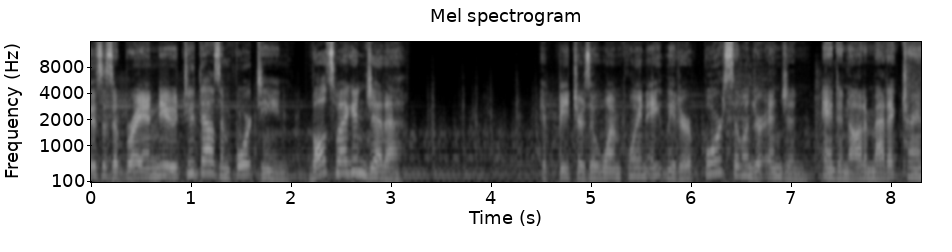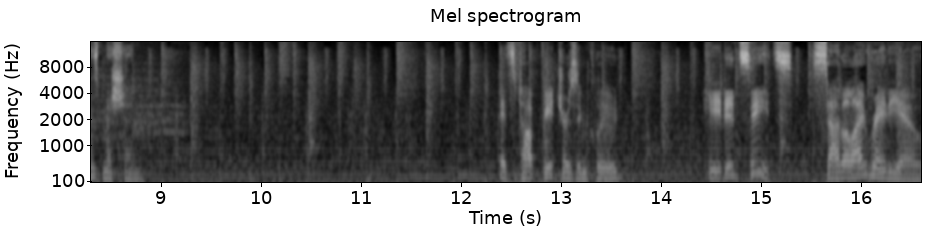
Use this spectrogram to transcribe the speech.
This is a brand new 2014 Volkswagen Jetta. It features a 1.8 liter four cylinder engine and an automatic transmission. Its top features include heated seats, satellite radio,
